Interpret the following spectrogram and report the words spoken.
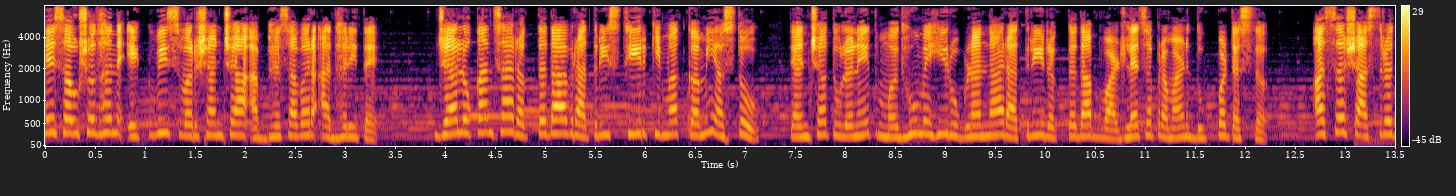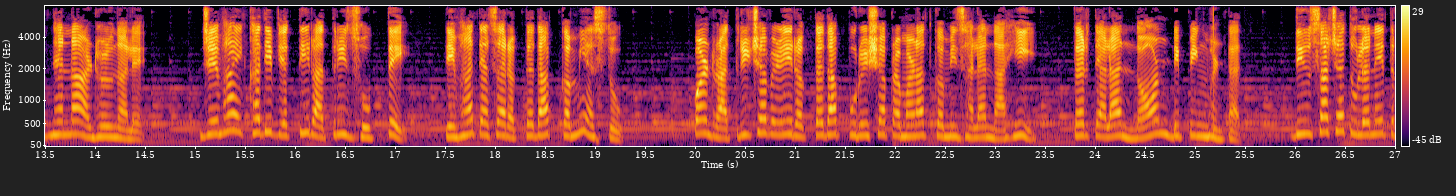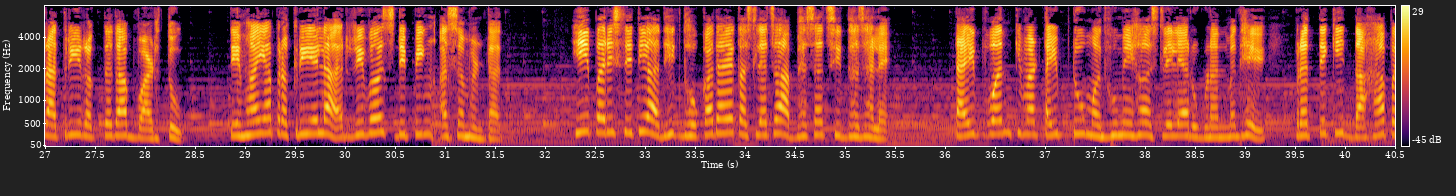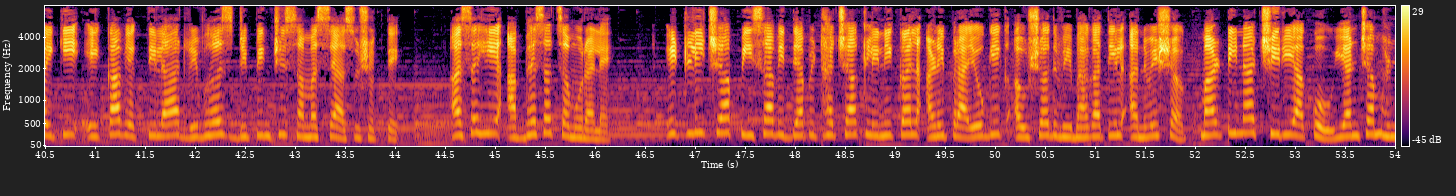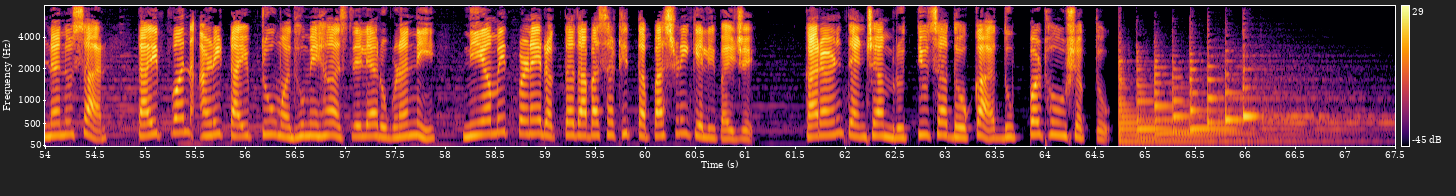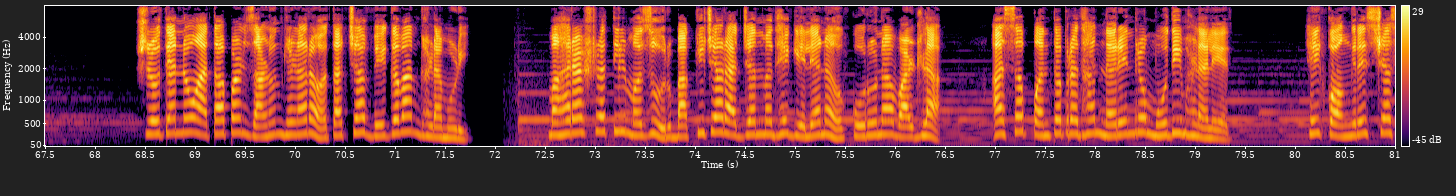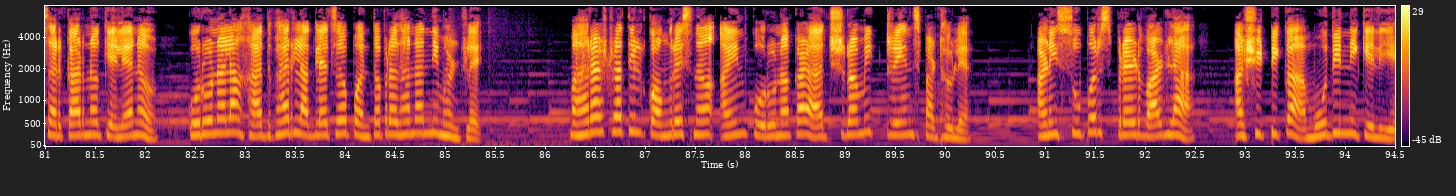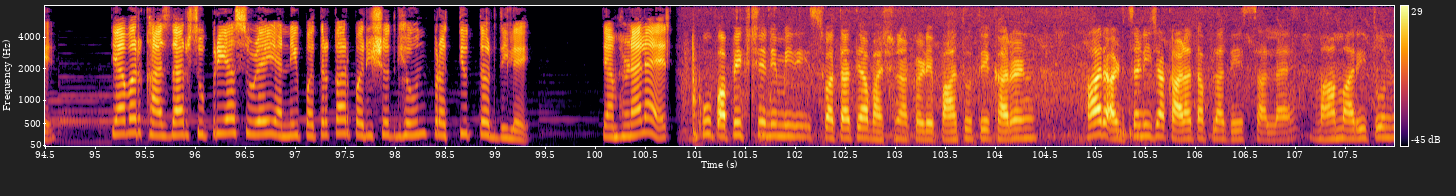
हे संशोधन एकवीस वर्षांच्या अभ्यासावर आधारित आहे. ज्या लोकांचा रक्तदाब रात्री स्थिर किंवा कमी असतो त्यांच्या तुलनेत मधुमेही रुग्णांना रात्री रक्तदाब वाढल्याचं प्रमाण दुप्पट असतं असं शास्त्रज्ञांना आढळून आलंय. जेव्हा एखादी व्यक्ती रात्री झोपते तेव्हा त्याचा रक्तदाब कमी असतो. पण रात्रीच्या वेळी रक्तदाब पुरेशा प्रमाणात कमी झाला नाही तर त्याला नॉन डिपिंग म्हणतात. दिवसाच्या तुलनेत रात्री रक्तदाब वाढतो तेव्हा या प्रक्रियेला रिव्हर्स डिपिंग असं म्हणतात. ही परिस्थिती अधिक धोकादायक असल्याचं अभ्यासात सिद्ध झालाय. टाईप वन किंवा टाईप टू मधुमेह असलेल्या रुग्णांमध्ये प्रत्येकी दहा पैकी एका व्यक्तीला रिव्हर्स डिपिंगची समस्या असू शकते असंही अभ्यासात समोर आलंय. इटलीच्या पिसा विद्यापीठाच्या क्लिनिकल आणि प्रायोगिक औषध विभागातील अन्वेषक मार्टिना चिरियाको यांच्या म्हणण्यानुसार टाईप वन आणि टाईप टू मधुमेह असलेल्या रुग्णांनी नियमितपणे रक्तदाबासाठी तपासणी केली पाहिजे कारण त्यांच्या मृत्यूचा धोका दुप्पट होऊ शकतो. श्रोत्यांनो आता आपण जाणून घेणार आहोत आजच्या वेगवान घडामोडी. महाराष्ट्रातील मजूर बाकीच्या राज्यांमध्ये गेल्यानं कोरोना वाढला असं पंतप्रधान नरेंद्र मोदी म्हणाले आहेत. हे काँग्रेसच्या सरकारनं केल्यानं कोरोनाला हातभार लागल्याचं पंतप्रधानांनी म्हटलंय. महाराष्ट्रातील काँग्रेसनं ऐन कोरोना काळात श्रमिक ट्रेन्स पाठवल्या आणि सुपर स्प्रेड वाढला अशी टीका मोदींनी केलीय. त्यावर खासदार सुप्रिया सुळे यांनी पत्रकार परिषद घेऊन प्रत्युत्तर दिले. त्या म्हणाल्या आहेत खूप अपेक्षेने मी स्वतः त्या भाषणाकडे पाहत होते कारण फार अडचणीच्या काळात आपला देश चालला आहे महामारीतून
